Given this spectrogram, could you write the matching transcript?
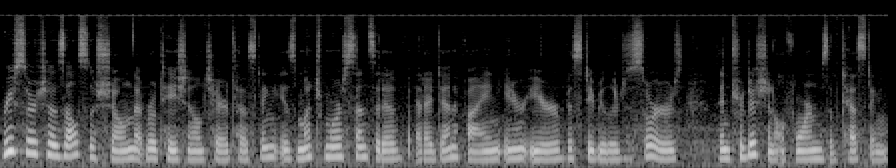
Research has also shown that rotational chair testing is much more sensitive at identifying inner ear vestibular disorders than traditional forms of testing.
